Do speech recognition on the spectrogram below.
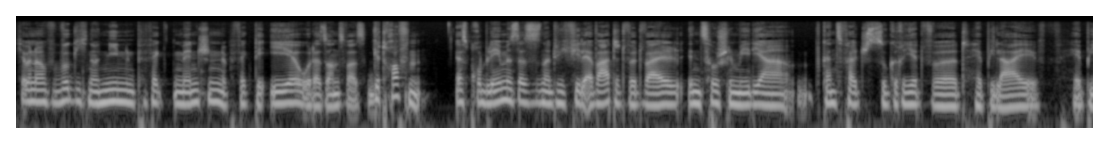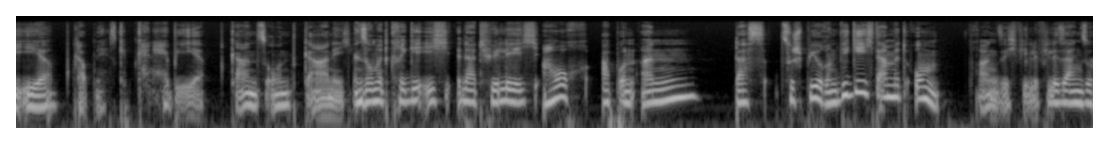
Ich habe noch wirklich noch nie einen perfekten Menschen, eine perfekte Ehe oder sonst was getroffen. Das Problem ist, dass es natürlich viel erwartet wird, weil in Social Media ganz falsch suggeriert wird, Happy Life, Happy Ehe. Glaubt mir, es gibt keine Happy Ehe. Ganz und gar nicht. Und somit kriege ich natürlich auch ab und an das zu spüren. Wie gehe ich damit um? fragen sich viele. Viele sagen so,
